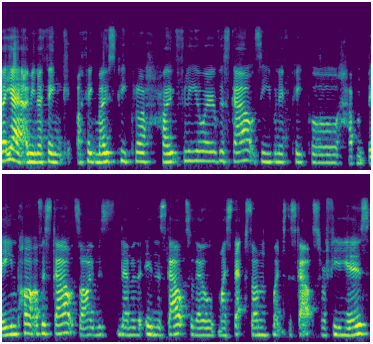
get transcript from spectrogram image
but yeah, I mean, I think I think most people are hopefully aware of the Scouts, even if people haven't been part of the Scouts. I was never in the Scouts, although my stepson went to the Scouts for a few years.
